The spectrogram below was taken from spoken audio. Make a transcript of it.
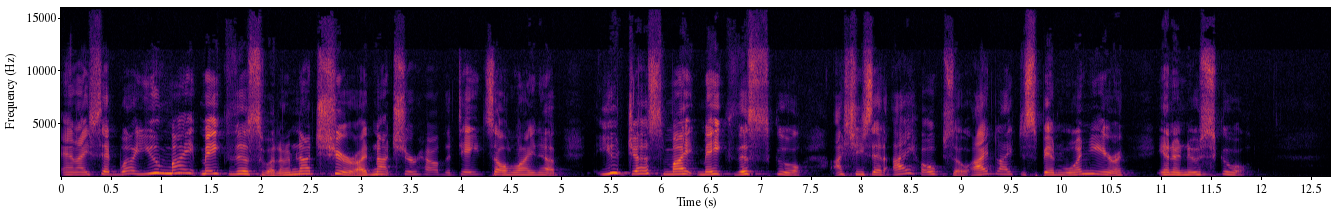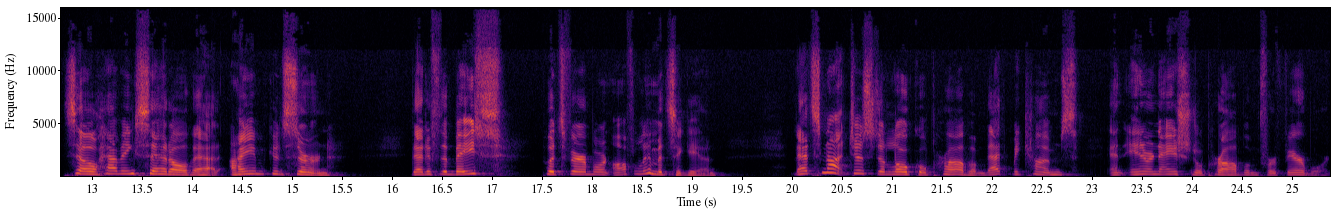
And I said, Well, you might make this one. I'm not sure. I'm not sure how the dates all line up. You just might make this school. She said, I hope so. I'd like to spend one year in a new school. So, having said all that, I am concerned that if the base puts Fairborn off limits again, that's not just a local problem, that becomes an international problem for Fairborn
